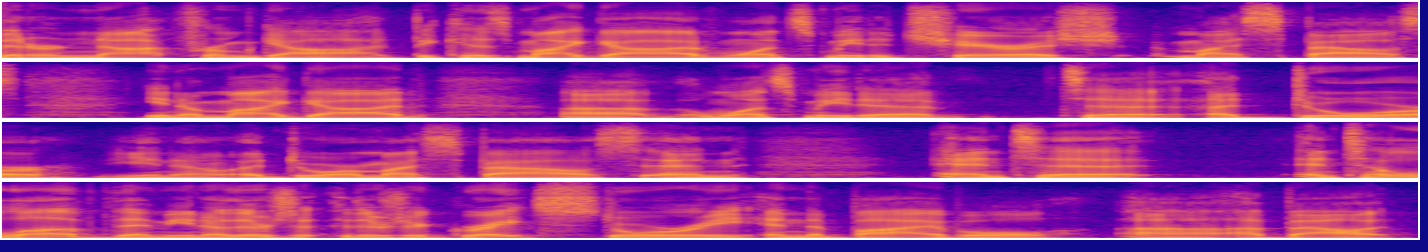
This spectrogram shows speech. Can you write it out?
that are not from God because my God wants me to cherish my spouse. You know, my God uh, wants me to to adore, you know, adore my spouse and and to and to love them. You know, there's there's a great story in the Bible uh, about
